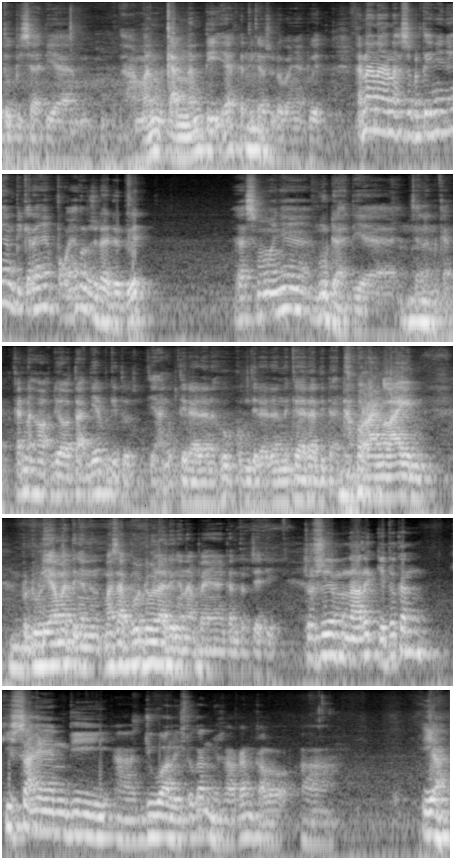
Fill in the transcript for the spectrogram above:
itu bisa dia amankan nanti ya ketika sudah banyak duit. Karena anak-anak seperti ini kan pikirannya pokoknya kalau sudah ada duit ya semuanya mudah dia jalankan karena di otak dia begitu. Dianggap tidak ada hukum tidak ada negara tidak ada orang lain. Peduli amat dengan masa bodoh lah dengan apa yang akan terjadi. Terus yang menarik itu kan kisah yang dijual itu kan misalkan kalau uh, iya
